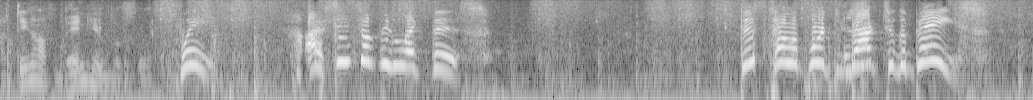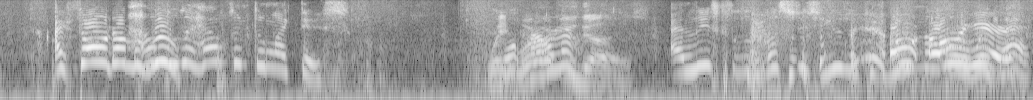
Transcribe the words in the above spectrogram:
I think I've been here before. Wait, I've seen something like this. This teleports back to the base. I saw it on the How do roof. they have something like this? Wait, Well, where are don't you guys? At least let's just use it. we Oh, don't know over our way here. back.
